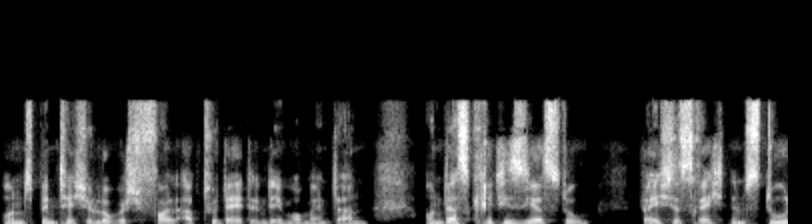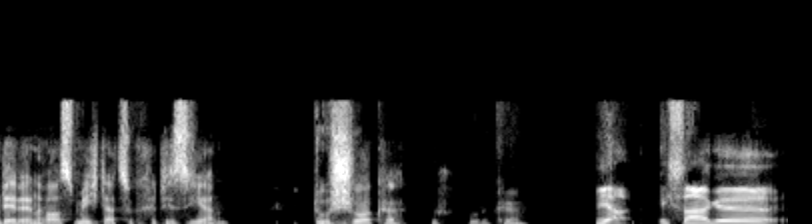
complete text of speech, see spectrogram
und bin technologisch voll up to date in dem Moment dann. Und das kritisierst du? Welches Recht nimmst du dir denn raus, mich da zu kritisieren? Du Schurke. Du Schurke. Ja, ich sage.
